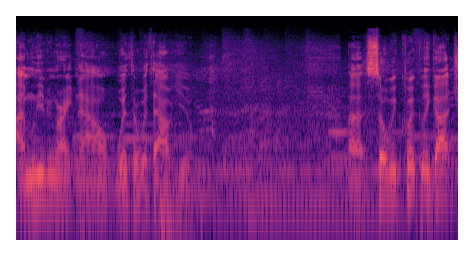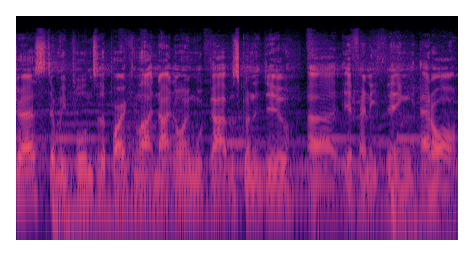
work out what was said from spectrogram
I'm leaving right now with or without you. Uh, so we quickly got dressed and we pulled into the parking lot, not knowing what God was going to do, uh, if anything at all.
